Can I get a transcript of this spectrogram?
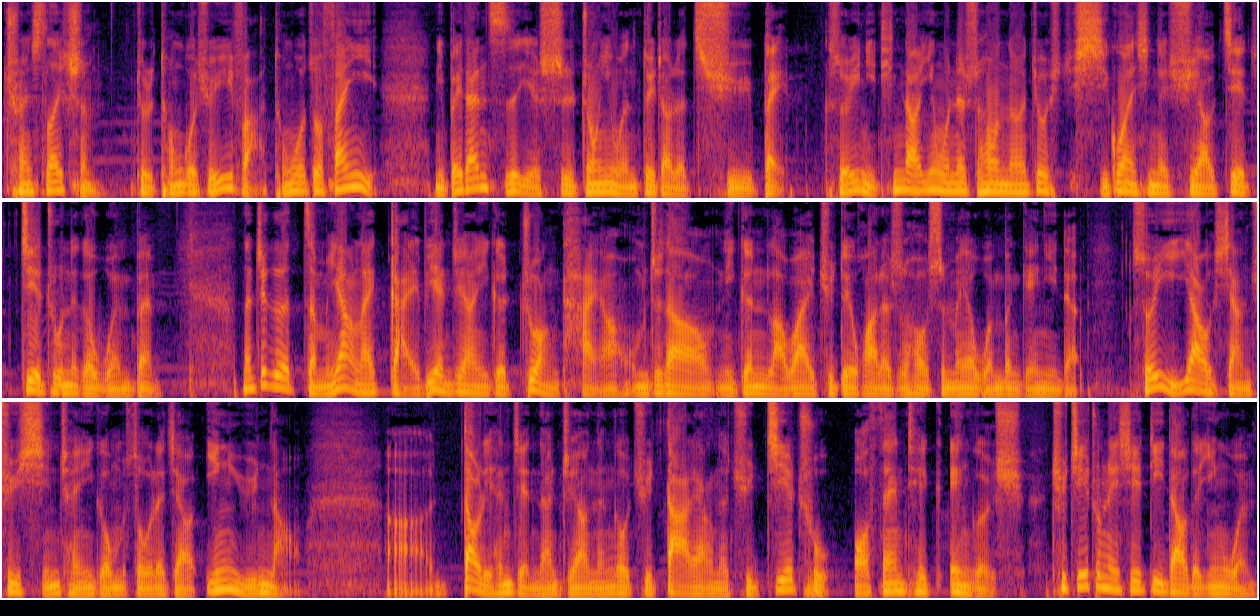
translation，就是通过学语法，通过做翻译，你背单词也是中英文对照着去背。所以你听到英文的时候呢，就习惯性的需要借借助那个文本。那这个怎么样来改变这样一个状态啊？我们知道你跟老外去对话的时候是没有文本给你的，所以要想去形成一个我们所谓的叫英语脑啊，道理很简单，只要能够去大量的去接触 authentic English，去接触那些地道的英文，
